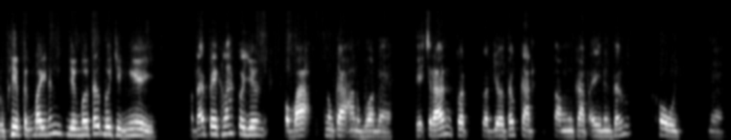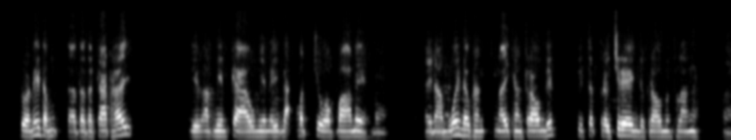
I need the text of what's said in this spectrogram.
រូបភាពទាំង3ហ្នឹងយើងមើលទៅដូចជាងាយប៉ុន្តែពេលខ្លះក៏យើងពិបាកក្នុងការអនុវត្តដែរ ភាគច្រើនគាត់គាត់យកទៅកាត់តង់កាត់អីហ្នឹងទៅខូចបាទព្រោះនេះតែតែតែកាត់ហើយយើងអត់មានកៅមានអីដាក់បិទជាប់បានទេបាទហើយណាមួយនៅខាងផ្នែកខាងក្រោមទៀតគឺទឹកត្រូវជ្រែងទៅក្រោមនឹងខ្លាំងបា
